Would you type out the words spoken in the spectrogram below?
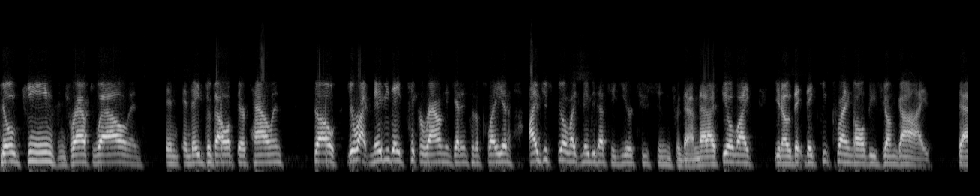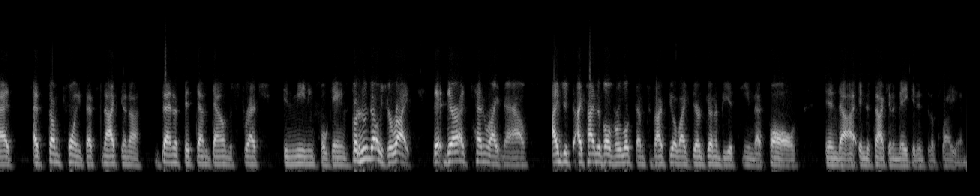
build teams and draft well, and and and they develop their talent. So you're right. Maybe they kick around and get into the play in. I just feel like maybe that's a year too soon for them. That I feel like, you know, they, they keep playing all these young guys that at some point that's not going to benefit them down the stretch in meaningful games. But who knows? You're right. They- They're at 10 right now. I just, I kind of overlook them because I feel like they're going to be a team that falls and, uh, and it's not going to make it into the play in.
